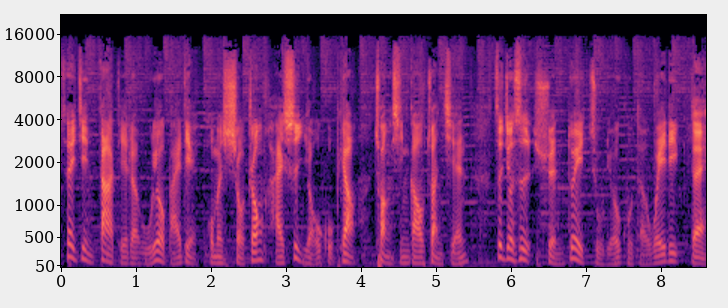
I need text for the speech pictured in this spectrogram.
最近大跌了五六百点，我们手中还是有股票创新高赚钱。这就是选对主流股的威力。对，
